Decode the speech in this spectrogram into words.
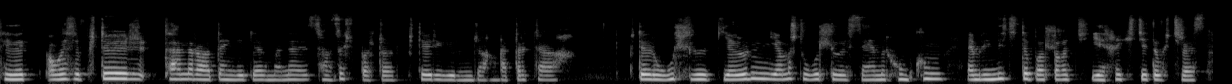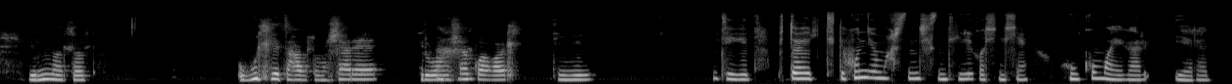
Тэгээд угаасаа битээр та нар одоо ингээд яг манай сонсогч болж байгаа битэрийг ер нь жоохон гадарч байгаа. Битээр өгүүлэг ер нь ямар ч өгүүлэг байсан амар хөнгөн амар инээдтэй болгож ярихыг хичээдэг учраас ер нь бол өгүүлгээ заавал уншаарай. Хэрэг уншаагүй бол тийм Тэгээд бит хоёр тэгтээ хүн юм гарсан ч гэсэн тэрийг бол нэлийн хөнгөн маягаар яриад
